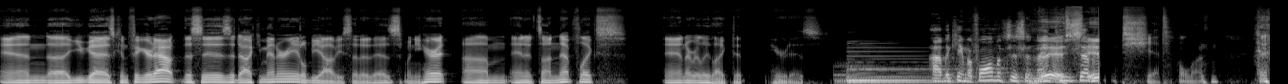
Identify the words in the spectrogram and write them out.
and uh, you guys can figure it out. This is a documentary. It'll be obvious that it is when you hear it, um, and it's on Netflix, and I really liked it. Here it is. I became a pharmacist in This 1970. Shit, hold on.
